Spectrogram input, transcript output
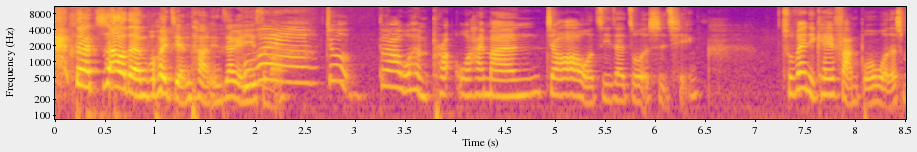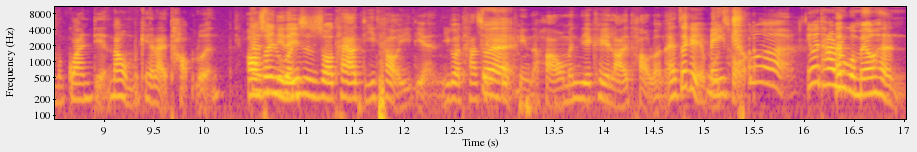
对，自傲的人不会检讨，你这个意思吗？会啊，就对啊，我很 proud，我还蛮骄傲我自己在做的事情。除非你可以反驳我的什么观点，那我们可以来讨论。哦，所以你的意思是说他要低调一点，如果他是对不评的话，我们也可以来讨论。哎，这个也不没错。错，因为他如果没有很，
